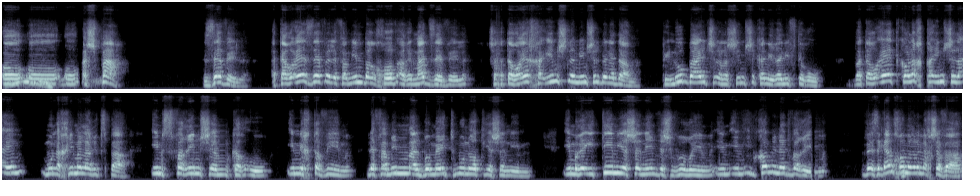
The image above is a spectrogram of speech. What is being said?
או, mm. או, או אשפה, זבל. אתה רואה זבל לפעמים ברחוב, ערימת זבל, שאתה רואה חיים שלמים של בן אדם, פינו בית של אנשים שכנראה נפטרו, ואתה רואה את כל החיים שלהם מונחים על הרצפה, עם ספרים שהם קראו, עם מכתבים, לפעמים עם אלבומי תמונות ישנים, עם רהיטים ישנים ושבורים, עם, עם, עם כל מיני דברים, וזה גם חומר למחשבה,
